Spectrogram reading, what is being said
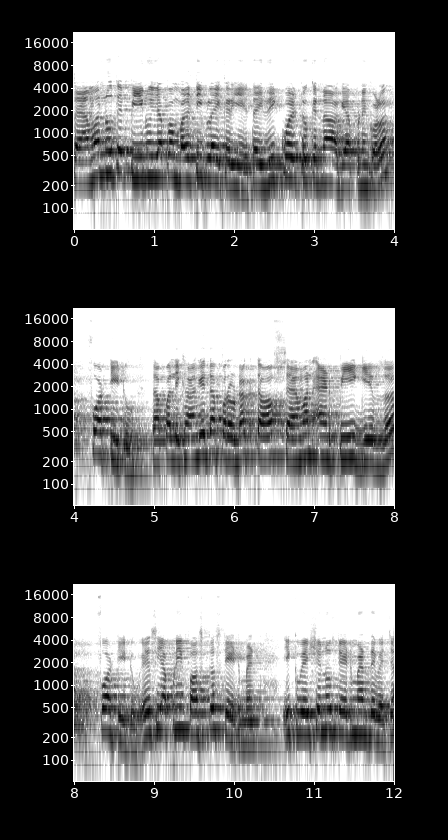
7 ਨੂੰ ਤੇ p ਨੂੰ ਜੇ ਆਪਾਂ ਮਲਟੀਪਲਾਈ ਕਰੀਏ ਤਾਂ ਇਜ਼ ਇਕੁਅਲ ਟੂ ਕਿੰਨਾ ਆ ਗਿਆ ਆਪਣੇ ਕੋਲ? 42 ਤਾਂ ਆਪਾਂ ਲਿਖਾਂਗੇ the product of 7 and p gives 42 ਇਹ ਸੀ ਆਪਣੀ ਫਸਟ ਸਟੇਟਮੈਂਟ ਇਕੁਏਸ਼ਨ ਨੂੰ ਸਟੇਟਮੈਂਟ ਦੇ ਵਿੱਚ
